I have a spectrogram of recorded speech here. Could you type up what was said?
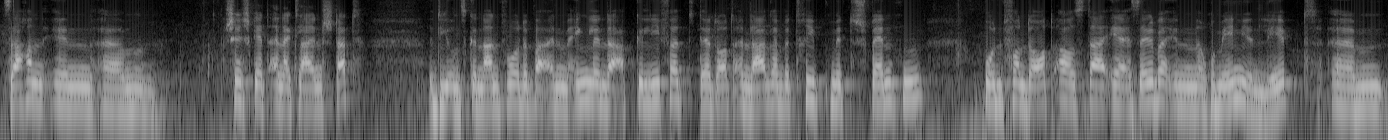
Sachen in ähm, Shishket, einer kleinen Stadt, die uns genannt wurde, bei einem Engländer abgeliefert, der dort ein Lager betrieb mit Spenden und von dort aus, da er selber in Rumänien lebt, ähm,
